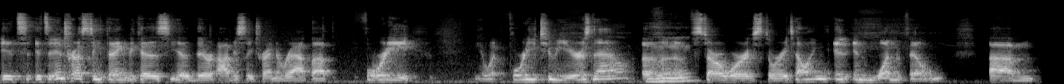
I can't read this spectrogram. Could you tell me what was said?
it's it's an interesting thing because you know they're obviously trying to wrap up forty you know what 42 years now of, mm-hmm. of Star Wars storytelling in, in one film. Um,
